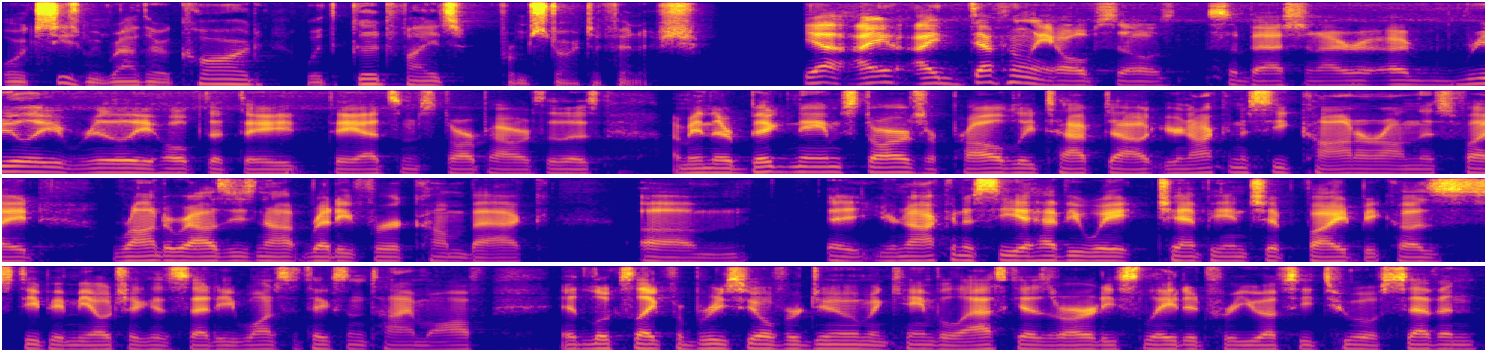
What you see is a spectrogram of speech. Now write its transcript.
or excuse me, rather a card with good fights from start to finish. Yeah, I, I definitely hope so, Sebastian. I, I really, really hope that they, they add some star power to this. I mean, their big name stars are probably tapped out. You're not going to see Conor on this fight. Ronda Rousey's not ready for a comeback. Um, you're not going to see a heavyweight championship fight because Stipe Miocic has said he wants to take some time off. It looks like Fabricio Werdum and Cain Velasquez are already slated for UFC 207.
